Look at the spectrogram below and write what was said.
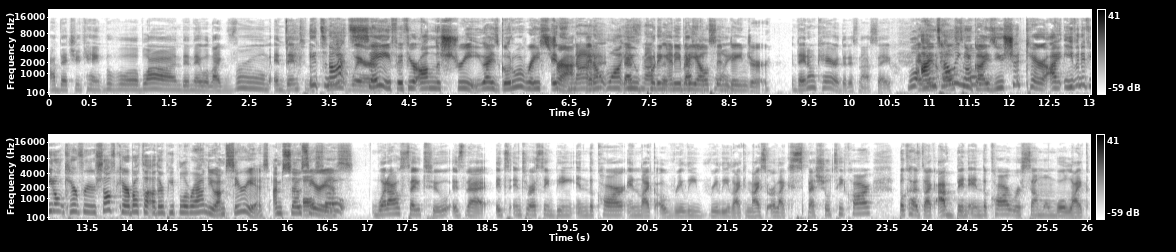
"I bet you can't blah blah blah," and then they would like vroom, and then to the It's point not where safe if you're on the street. You guys go to a racetrack. I don't want you putting the- anybody else in danger. they don't care that it's not safe. Well, And I'm telling you guys, you should care. I, even if you don't care for yourself, care about the other people around you. I'm serious. I'm so serious. Also, what I'll say too is that it's interesting being in the car in like a really, really like nice or like specialty car because like I've been in the car where someone will like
